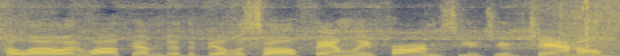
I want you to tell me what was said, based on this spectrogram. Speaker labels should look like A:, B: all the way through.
A: Hello and welcome to the Build Family Farms YouTube channel.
